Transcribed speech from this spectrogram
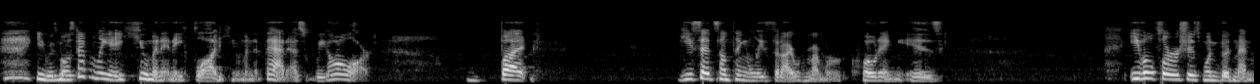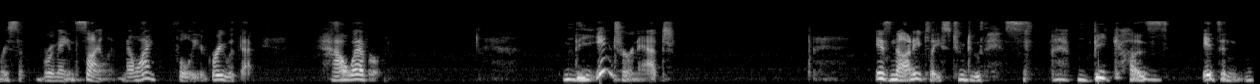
He was most definitely a human and a flawed human at that, as we all are. But he said something, at least that I remember quoting, is evil flourishes when good men remain silent. Now, I fully agree with that. However, the internet is not a place to do this because it's an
